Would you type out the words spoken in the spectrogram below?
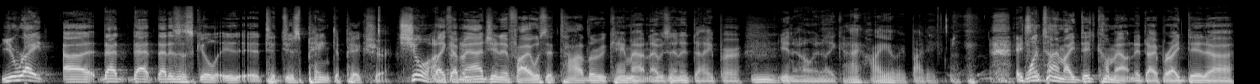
You're right. Uh, that that that is a skill uh, to just paint a picture. Sure, I'm- Like I'm- imagine if I was a toddler who came out and I was in a diaper, you know, and like hi, hi everybody. One a- time I did come out in a diaper. I did. Uh,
